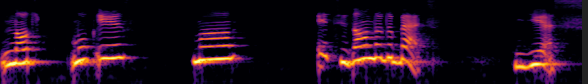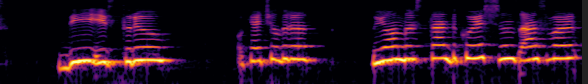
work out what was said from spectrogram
notebook is, Mom? It is under the bed. Yes. D is true. Okay, children. Do you understand the question's answer?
